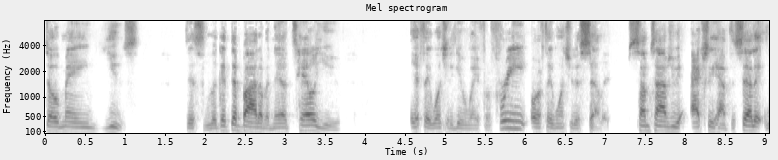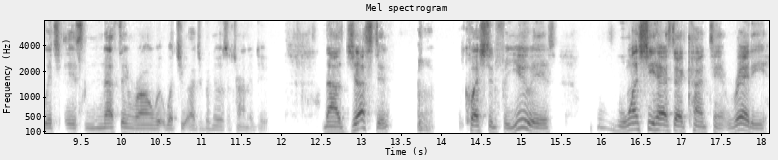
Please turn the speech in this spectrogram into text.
domain use. Just look at the bottom, and they'll tell you if they want you to give away for free or if they want you to sell it. Sometimes you actually have to sell it, which is nothing wrong with what you entrepreneurs are trying to do. Now, Justin, question for you is once she has that content ready,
